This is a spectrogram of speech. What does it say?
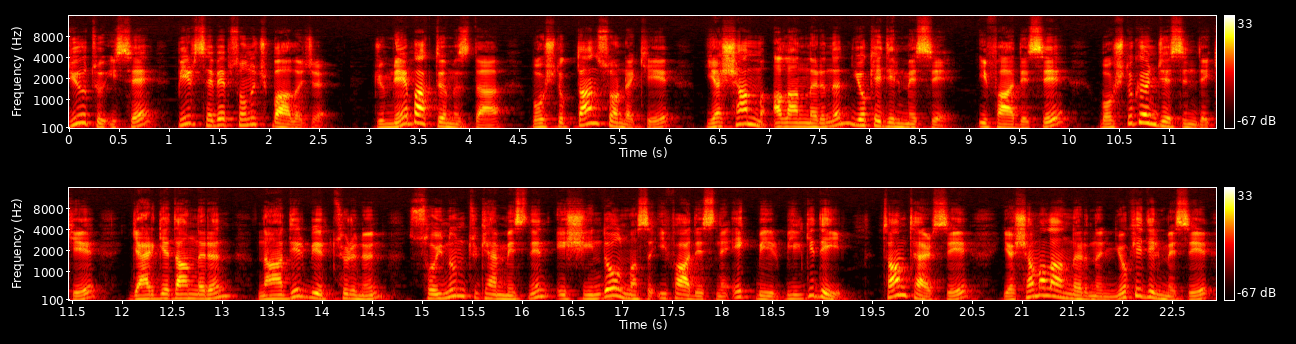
due to ise bir sebep sonuç bağlacı. Cümleye baktığımızda boşluktan sonraki yaşam alanlarının yok edilmesi ifadesi boşluk öncesindeki gergedanların nadir bir türünün soyunun tükenmesinin eşiğinde olması ifadesine ek bir bilgi değil. Tam tersi yaşam alanlarının yok edilmesi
